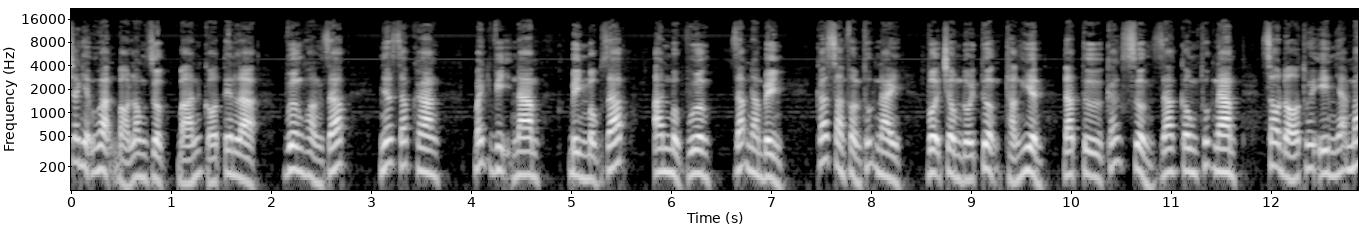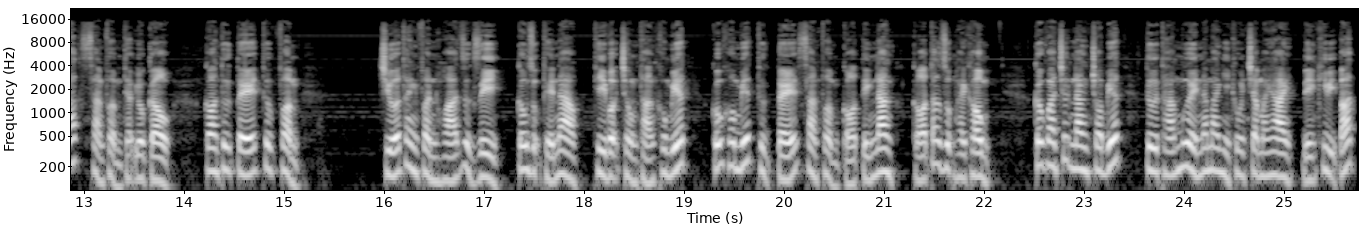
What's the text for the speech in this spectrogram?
trách nhiệm hữu hạn Bảo Long Dược bán có tên là Vương Hoàng Giáp, Nhất Giáp Khang, Bách Vị Nam, Bình Mộc Giáp, An Mộc Vương, Giáp Nam Bình. Các sản phẩm thuốc này, vợ chồng đối tượng Thắng Hiền đặt từ các xưởng gia công thuốc nam, sau đó thuê in nhãn mác sản phẩm theo yêu cầu. Còn thực tế thực phẩm chứa thành phần hóa dược gì, công dụng thế nào thì vợ chồng Thắng không biết, cũng không biết thực tế sản phẩm có tính năng, có tác dụng hay không. Cơ quan chức năng cho biết, từ tháng 10 năm 2022 đến khi bị bắt,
